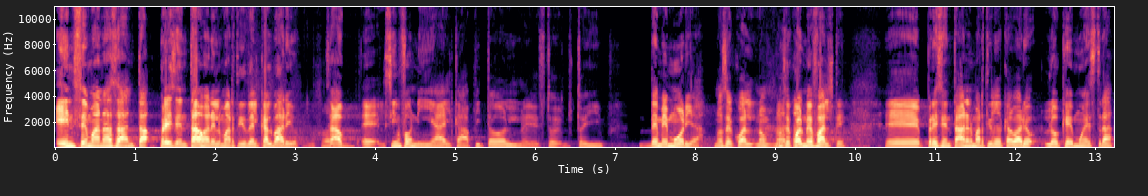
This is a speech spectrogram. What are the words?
en Semana Santa presentaban el Mártir del Calvario. O sea, el Sinfonía, el Capitol, estoy, estoy de memoria, no sé cuál, no, sé cuál me falte, eh, presentaban el Mártir del Calvario, lo que muestra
